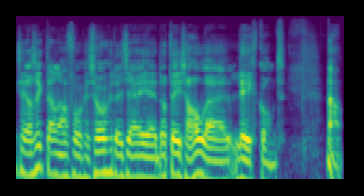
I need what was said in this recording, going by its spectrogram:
Ik zei, als ik daar nou voor ga zorgen dat, jij, eh, dat deze hal eh, leeg komt. Nou,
